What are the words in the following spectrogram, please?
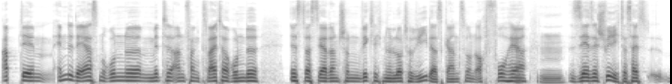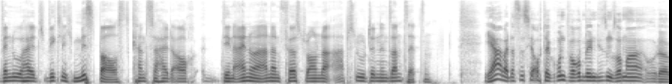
ab dem Ende der ersten Runde, Mitte, Anfang zweiter Runde ist das ja dann schon wirklich eine Lotterie, das Ganze und auch vorher ja. mhm. sehr, sehr schwierig. Das heißt, wenn du halt wirklich Mist baust, kannst du halt auch den einen oder anderen First Rounder absolut in den Sand setzen. Ja, aber das ist ja auch der Grund, warum wir in diesem Sommer oder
